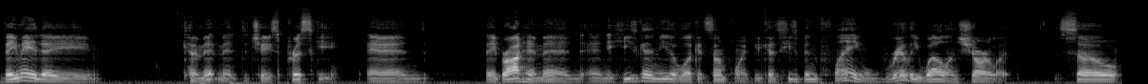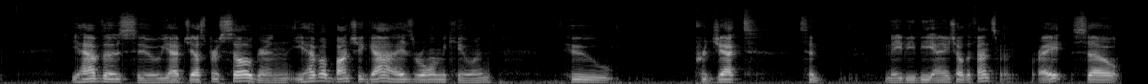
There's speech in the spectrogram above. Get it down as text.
they made a commitment to Chase Priskie and they brought him in and he's going to need a look at some point because he's been playing really well in Charlotte. So you have those two, you have Jesper Sellgren, you have a bunch of guys, Roland McKeown, who project to maybe be NHL defensemen, right? So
